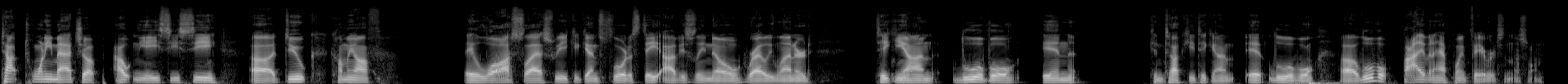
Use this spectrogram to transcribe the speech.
top twenty matchup out in the ACC. Uh, Duke coming off they lost last week against Florida State. Obviously, no Riley Leonard taking on Louisville in Kentucky, taking on it Louisville. Uh, Louisville five and a half point favorites in this one.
